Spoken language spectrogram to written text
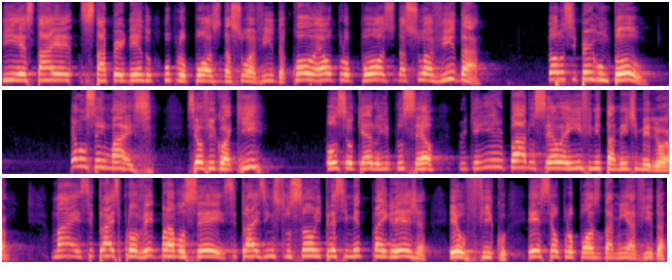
e está, está perdendo o propósito da sua vida. Qual é o propósito da sua vida? Paulo se perguntou: eu não sei mais se eu fico aqui ou se eu quero ir para o céu, porque ir para o céu é infinitamente melhor. Mas se traz proveito para vocês, se traz instrução e crescimento para a igreja, eu fico. Esse é o propósito da minha vida,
